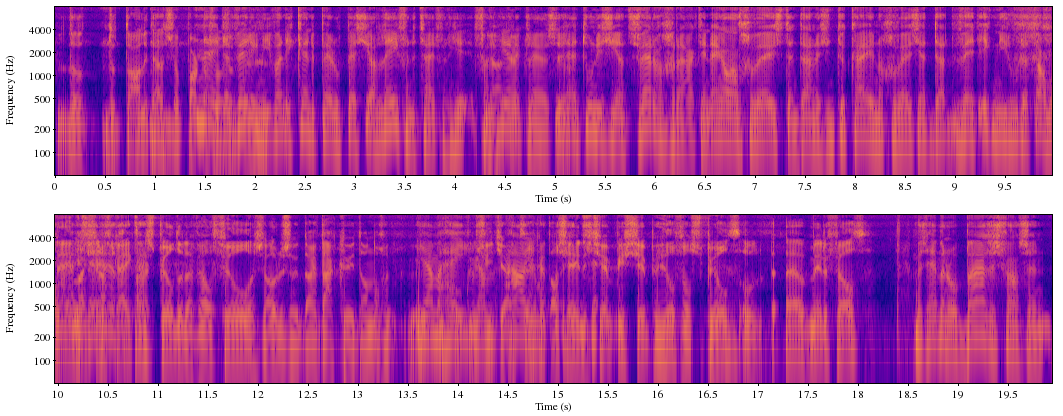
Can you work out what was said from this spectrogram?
dat het totaal niet uit zou pakken? Nee, zoals dat weet ik niet, want ik kende Pelopessi alleen van de tijd van, Her van Ja. Heracles. Dus, En toen is hij aan het zwerven geraakt. In Engeland geweest en daarna is hij in Turkije nog geweest. Ja, dat weet ik niet hoe dat allemaal Nee, maar als is je dan kijkt, hij speelde daar wel veel en zo. Dus daar, daar kun je dan nog een, Ja, maar een hij- conclusietje uit trekken. Als je in de championship heel veel speelt op, eh, op het middenveld. Maar ze hebben op basis van zijn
